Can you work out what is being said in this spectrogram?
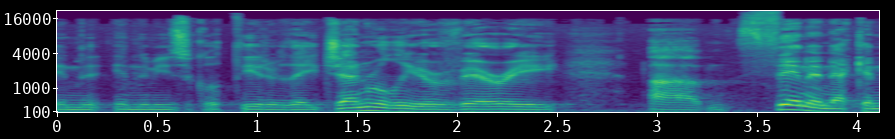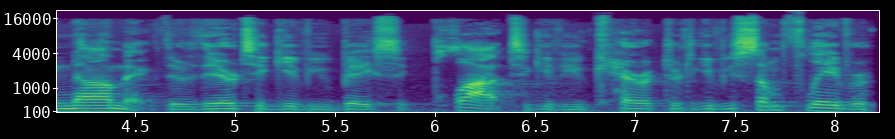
in the in the musical theater, they generally are very um, thin and economic. They're there to give you basic plot, to give you character, to give you some flavor,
